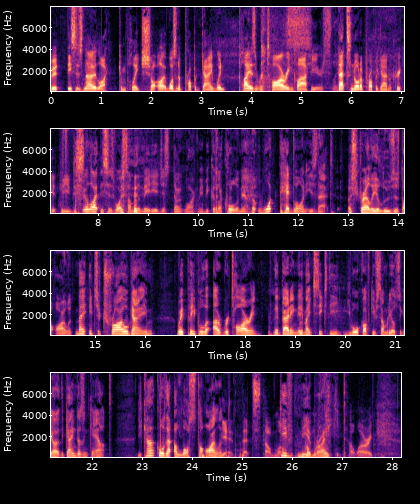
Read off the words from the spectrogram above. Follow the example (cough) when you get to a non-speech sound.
But this is no like complete shot. Oh, it wasn't a proper game when players are retiring. (laughs) Clark, Seriously. that's not a proper game of cricket. Can you I just feel like this is why some of the media just don't like me because I call them out. But what headline is that? Australia loses to Ireland. Mate, it's a trial game where people are retiring. They're batting. They make 60, you walk off, give somebody else a go. The game doesn't count. You can't call that a loss to Ireland. yeah, that's um, I'm, Give me a I'm- break. (laughs) Don't worry.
